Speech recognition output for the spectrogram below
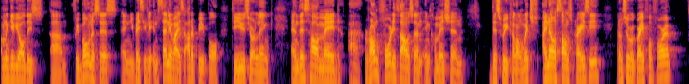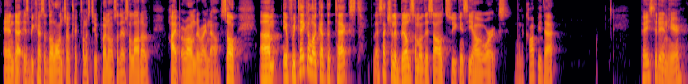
i'm going to give you all these um, free bonuses and you basically incentivize other people to use your link. And this is how i made uh, around 40000 in commission this week alone which i know sounds crazy and i'm super grateful for it and uh, is because of the launch of clickfunnels 2.0 so there's a lot of hype around it right now. So um, if we take a look at the text, let's actually build some of this out so you can see how it works. I'm going to copy that, paste it in here,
